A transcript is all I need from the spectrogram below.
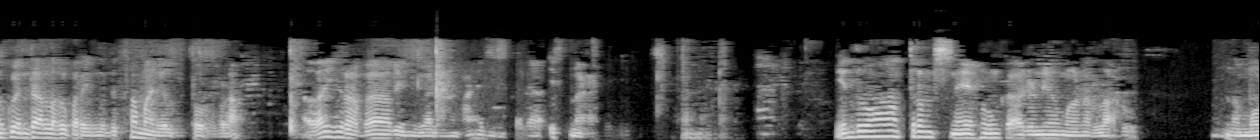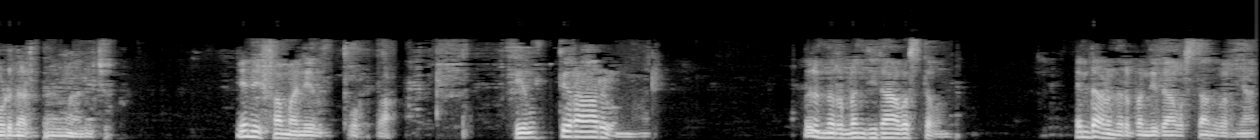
നോക്കൂ എന്താ അള്ളാഹു പറയുന്നത്? ഫമനിൽ എന്തുമാത്രം സ്നേഹവും കാരുണ്യവുമാണ് അള്ളാഹു നമ്മോട് നടത്തുന്നതെന്ന് ആലോചിച്ചു. ഇനി ഫമനിൽ തുറ ഇൽത്തിറാറ് വന്നാൽ ഒരു നിർബന്ധിതാവസ്ഥ വന്നു. എന്താണ് നിർബന്ധിത അവസ്ഥ എന്ന് പറഞ്ഞാൽ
